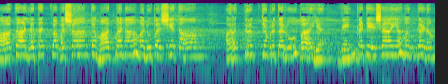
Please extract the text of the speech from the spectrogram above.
आकालतत्त्वमशान्तमात्मनामनुपश्यताम् अतृप्त्यमृतरूपाय वेङ्कटेशाय मङ्गलम्।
